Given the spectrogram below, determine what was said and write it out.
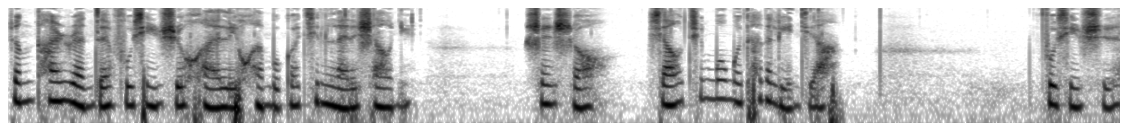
仍瘫软在父亲时怀里缓不过劲来的少女，伸手。想要去摸摸她的脸颊，父亲时，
